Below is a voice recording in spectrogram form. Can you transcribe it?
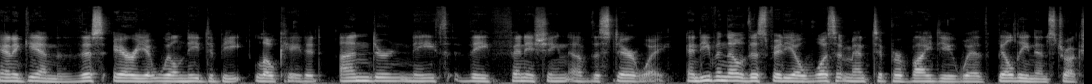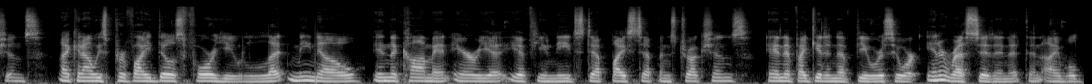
And again, this area will need to be located underneath the finishing of the stairway. And even though this video wasn't meant to provide you with building instructions, I can always provide those for you. Let me know in the comment area if you need step-by-step -step instructions. And if I get enough viewers who are interested in it, then I will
